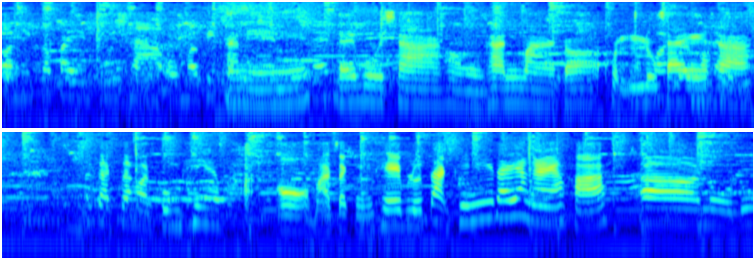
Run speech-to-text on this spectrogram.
ตอนนี้ก็ไปบูชาองค์พระพิฆอันเนนี้ศได้บูชาของท่านมาก็ขนลุกใช่ค่ะมา จากจังหวัดกรุงเทพค่ะอ๋อมาจากกรุงเทพรู้จักที่นี่ได้ยังไงอะคะเอ่อหนูดู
